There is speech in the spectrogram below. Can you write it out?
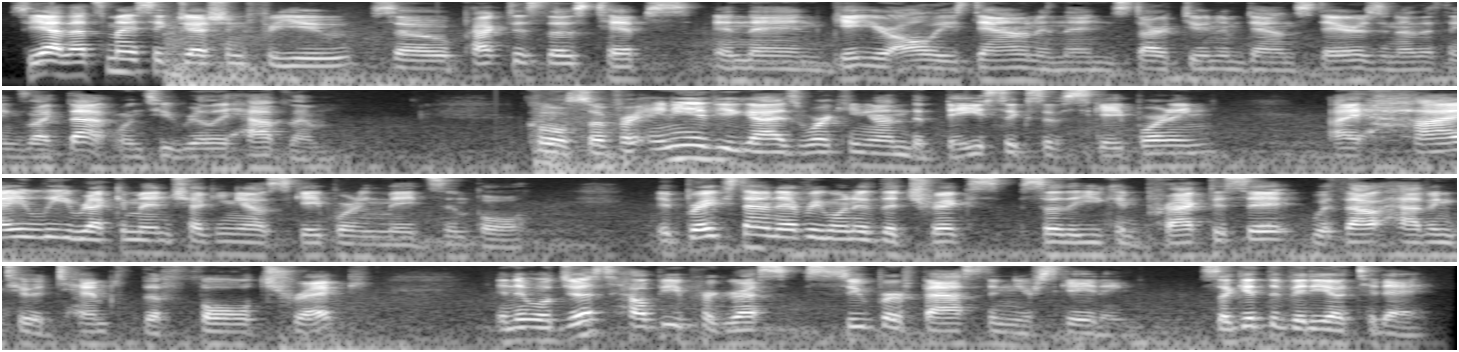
So yeah, that's my suggestion for you. So practice those tips and then get your ollies down and then start doing them downstairs and other things like that once you really have them. Cool, so for any of you guys working on the basics of skateboarding, I highly recommend checking out Skateboarding Made Simple. It breaks down every one of the tricks so that you can practice it without having to attempt the full trick, and it will just help you progress super fast in your skating. So get the video today.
